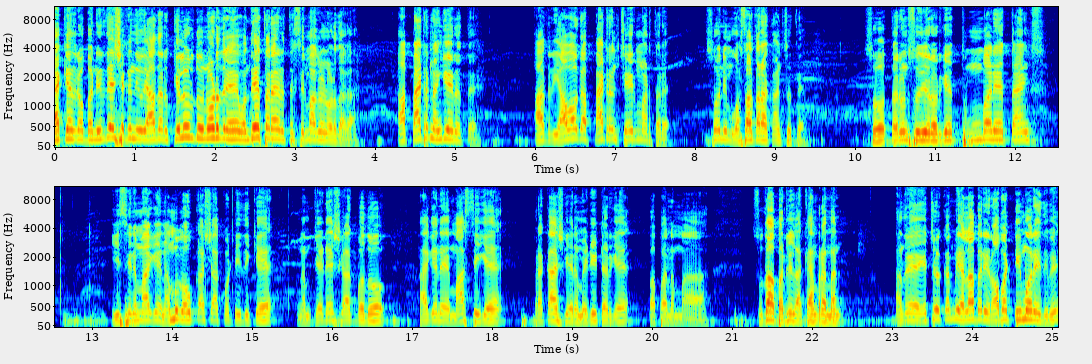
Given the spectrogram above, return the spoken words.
ಯಾಕೆಂದ್ರೆ ಒಬ್ಬ ನಿರ್ದೇಶಕ ನೀವು ಯಾವ್ದಾದ್ರು ಕೆಲವ್ರದ್ದು ನೋಡಿದ್ರೆ ಒಂದೇ ಥರ ಇರುತ್ತೆ ಸಿನಿಮಾಗಳು ನೋಡಿದಾಗ. ಆ ಪ್ಯಾಟರ್ನ್ ಹಂಗೆ ಇರುತ್ತೆ. ಆದರೆ ಯಾವಾಗ ಪ್ಯಾಟರ್ನ್ ಚೇಂಜ್ ಮಾಡ್ತಾರೆ ಸೊ ನಿಮ್ಗೆ ಹೊಸ ಥರ ಕಾಣಿಸುತ್ತೆ. ಸೊ ತರುಣ್ ಸುಧೀರ್ ಅವ್ರಿಗೆ ತುಂಬಾ ಥ್ಯಾಂಕ್ಸ್ ಈ ಸಿನಿಮಾಗೆ ನಮಗೆ ಅವಕಾಶ ಕೊಟ್ಟಿದ್ದಕ್ಕೆ ನಮ್ಮ ಜಡೇಶ್ಗೆ ಆಗ್ಬೋದು ಹಾಗೆಯೇ ಮಾಸ್ತಿಗೆ, ಪ್ರಕಾಶ್ಗೆ, ನಮ್ಮ ಎಡಿಟರ್ಗೆ ಪಾಪ ನಮ್ಮ ಸುಧಾ ಬರಲಿಲ್ಲ ಕ್ಯಾಮ್ರಾಮನ್ ಅಂದರೆ ಹೆಚ್ಚು ಕಮ್ಮಿ ಎಲ್ಲ ಬರೀ ರಾಬರ್ಟ್ ಟೀಮೋರ್ ಇದ್ದೀವಿ.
